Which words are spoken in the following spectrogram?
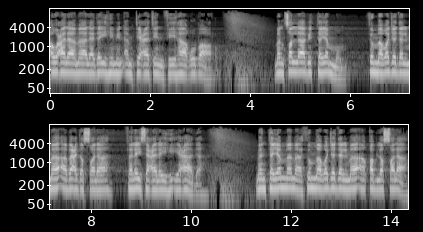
أو على ما لديه من أمتعة فيها غبار. من صلى بالتيمم ثم وجد الماء بعد الصلاة فليس عليه إعادة. من تيمم ثم وجد الماء قبل الصلاة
